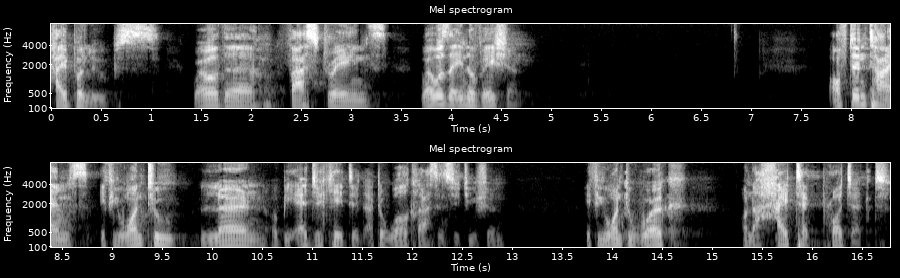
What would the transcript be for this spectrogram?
hyperloops? Where were the fast trains? Where was the innovation? Oftentimes, if you want to learn or be educated at a world class institution, if you want to work on a high tech project,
